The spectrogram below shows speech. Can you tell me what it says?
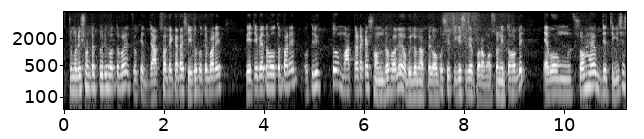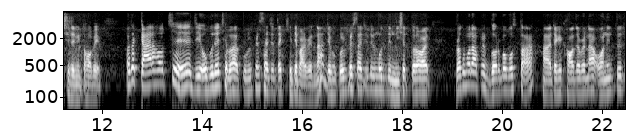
স্টিমুলেশনটা তৈরি হতে পারে, চোখে ঝাপসা দেখাটা সেটা হতে পারে, পেটে ব্যথা হতে পারে, অতিরিক্ত মাত্রাটাকে সন্দেহ হলে অবিলম্বে আপনাকে অবশ্যই চিকিৎসকের পরামর্শ নিতে হবে এবং সহায়ক যে চিকিৎসা সেটা নিতে হবে। অর্থাৎ কারা হচ্ছে যে ওবুলেট বা ক্লোরোফেন সাইটেটটা খেতে পারবেন না, যেমন ক্লোরোফেন সাইটেটের মধ্যে নিষেধ করা হয় প্রথমত আপনার গর্ভাবস্থা এটাকে খাওয়া যাবে না। অনিয়ন্ত্রিত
